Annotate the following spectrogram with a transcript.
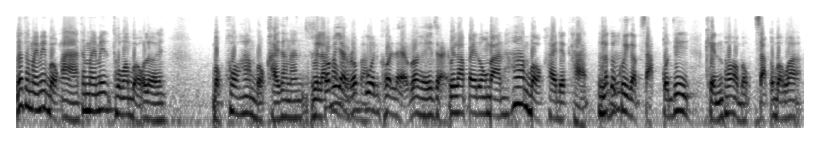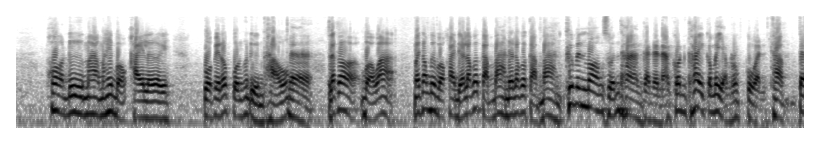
แล้วทำไมไม่บอกอาทำไมไม่โทรมาบอกเลย บอกพ่อห้ามบอกใครทั้งนั้น เวลาก็ไม่อยากรบกวนคนแหละว่างี้แต่เวลาไปโรงพยาบาลห้ามบอกใครเด็ดขาด แล้วก็คุยกับศักดิ์คนที่เข็นพ่อบอกศักดิ์ก็บอกว่า พ่อดื้อมากไม่ให้บอกใครเลย กลัวไปรบกวนคนอื่นเขาเออแล้วก็บอกว่าไม่ต้องไปบอกใครเดี๋ยวเราก็กลับบ้านเดี๋ยวเราก็กลับบ้านคือมันมองสวนทางกันนะนะคนไข้ก็ไม่อยากรบกวน ครับ แต่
